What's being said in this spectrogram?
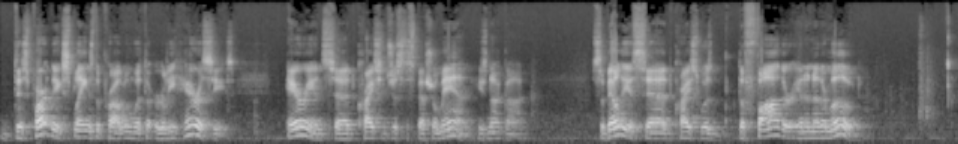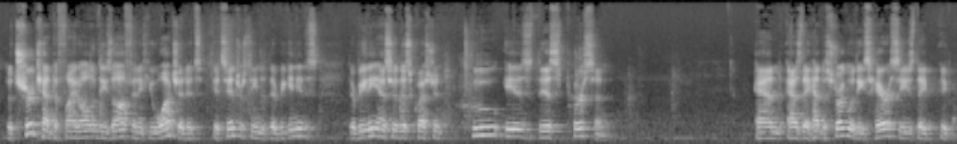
this partly explains the problem with the early heresies. Arian said Christ is just a special man, he's not God. Sabellius said Christ was the Father in another mode. The church had to fight all of these off, and if you watch it, it's, it's interesting that they're beginning, to, they're beginning to answer this question who is this person? And as they had to struggle with these heresies, they, it,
